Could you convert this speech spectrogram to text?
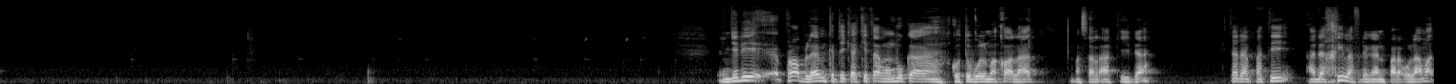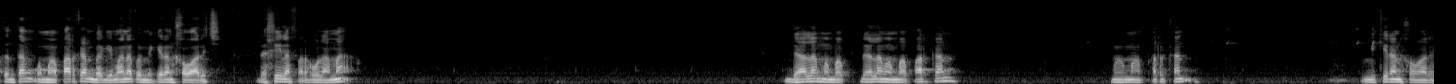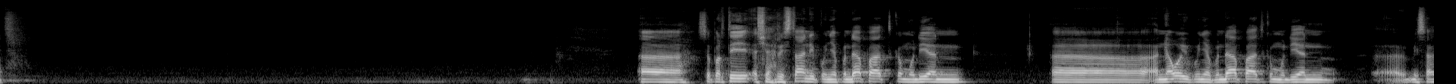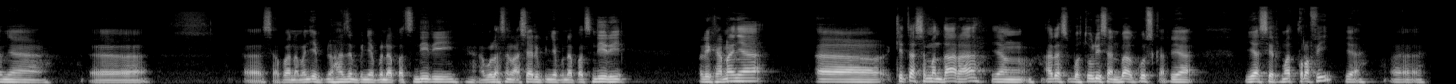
Yang jadi problem ketika kita membuka kutubul maqalat, masalah akidah, kita dapati ada khilaf dengan para ulama tentang memaparkan bagaimana pemikiran khawarij. Ada khilaf para ulama dalam dalam memaparkan memaparkan pemikiran Khawarij. Uh, seperti Syahristani punya pendapat, kemudian uh, An-Nawawi punya pendapat, kemudian uh, misalnya uh, uh, siapa namanya Ibnu Hazm punya pendapat sendiri, Abu Hasan Al-Asy'ari punya pendapat sendiri. Oleh karenanya Eh, kita sementara yang ada sebuah tulisan bagus karya Yasir Matrafi ya uh,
